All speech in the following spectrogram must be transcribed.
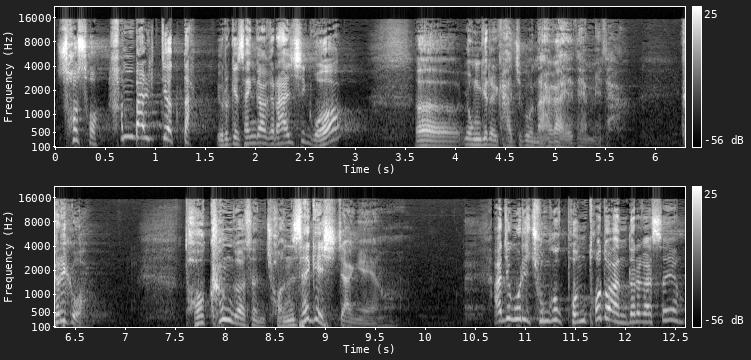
서서 한 발 뛰었다 이렇게 생각을 하시고 어, 용기를 가지고 나가야 됩니다. 그리고 더 큰 것은 전 세계 시장이에요. 아직 우리 중국 본토도 안 들어갔어요.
